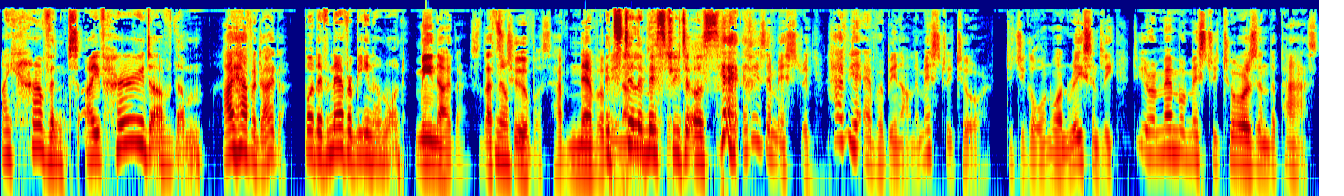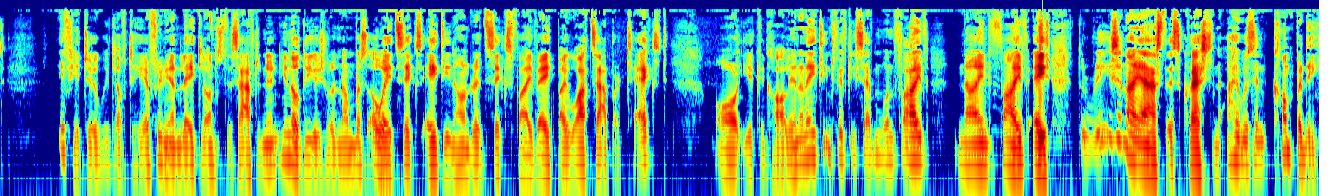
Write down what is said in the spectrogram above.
I haven't. I've heard of them, I haven't either. but I've never been on one. Me neither. So that's No. two of us have never been It's on still a mystery mystery to us. Yeah, it is a mystery. Have you ever been on a mystery tour? Did you go on one recently? Do you remember mystery tours in the past? If you do, we'd love to hear from you on late lunch this afternoon. You know the usual numbers 086 1800 658 by WhatsApp or text. Or you can call in on 1857 958. The reason I asked this question, I was in company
